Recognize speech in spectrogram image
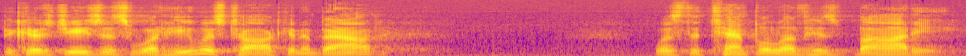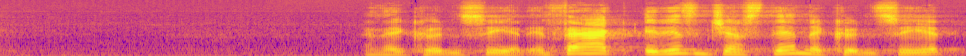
Because Jesus, what he was talking about was the temple of his body. And they couldn't see it. In fact, it isn't just them that couldn't see it,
